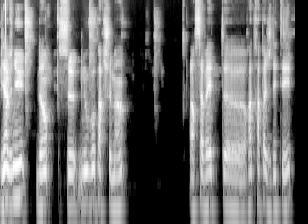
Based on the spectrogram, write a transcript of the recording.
Bienvenue dans ce nouveau parchemin. Alors ça va être euh, rattrapage d'été,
